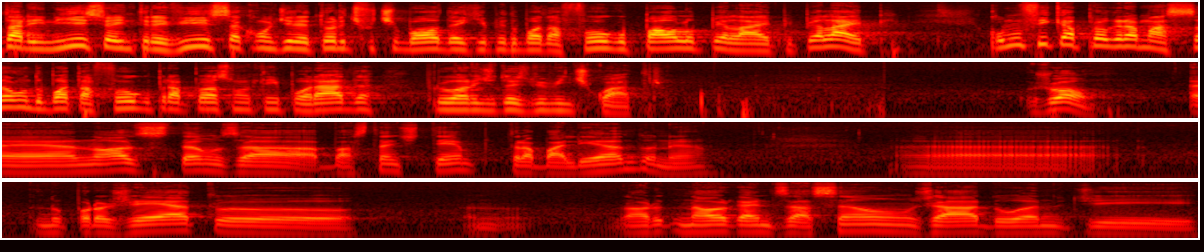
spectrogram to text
dar início à entrevista com o diretor de futebol da equipe do Botafogo, Paulo Pelaipe. Pelaipe, como fica a programação do Botafogo para a próxima temporada, para o ano de 2024? João, é, nós estamos há bastante tempo trabalhando né, uh, no projeto, na, na, organização já do ano de,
